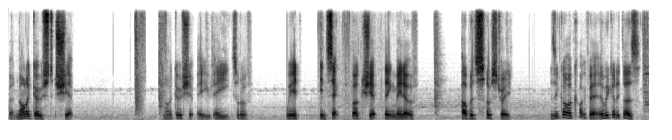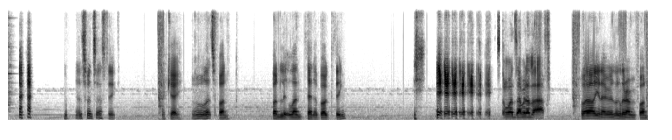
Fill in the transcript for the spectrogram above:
But not a ghost ship. Not a ghost ship. A, a sort of weird insect bug ship thing made out of Hubbard substrate. Has it got a cockpit? Oh my god, it does. that's fantastic. Okay. Oh, that's fun. Fun little antenna bug thing. Someone's having a laugh. Well, you know, as long as they're having fun,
